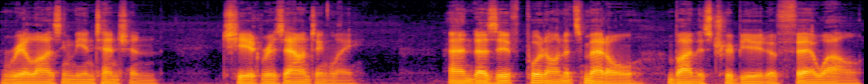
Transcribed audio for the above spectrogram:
realizing the intention, cheered resoundingly, and as if put on its mettle by this tribute of farewell,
